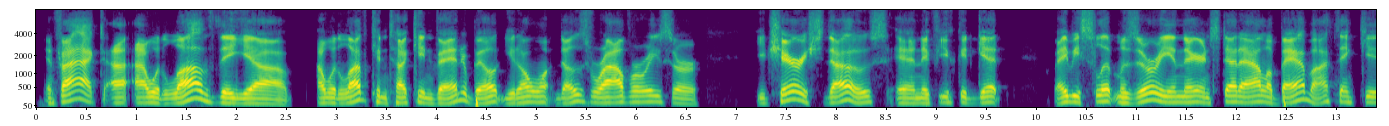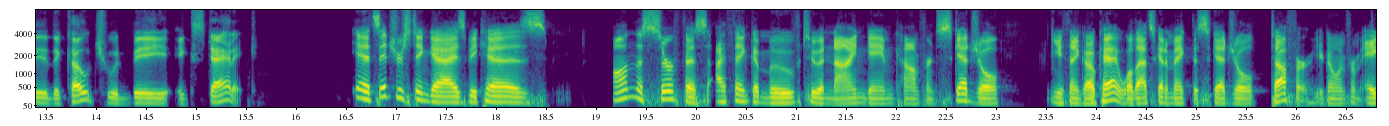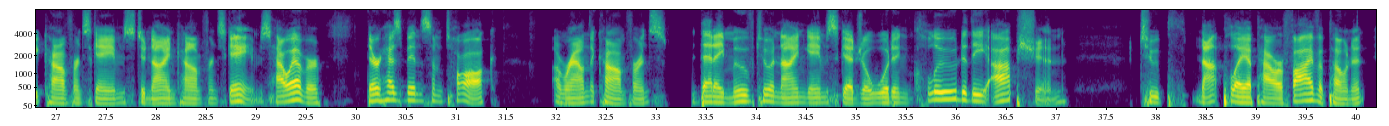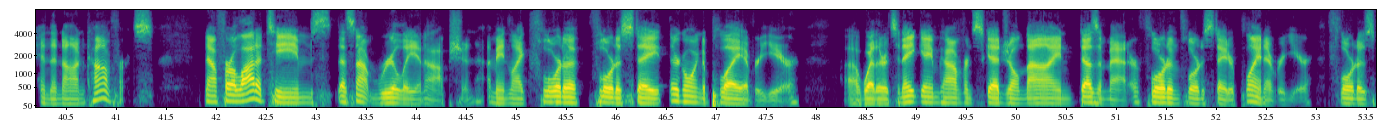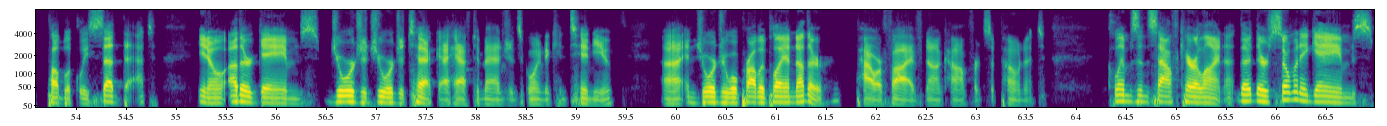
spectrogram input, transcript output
in fact, I, I would love the. Uh, I would love Kentucky and Vanderbilt. You don't want those rivalries, or you cherish those. And if you could get maybe slip Missouri in there instead of Alabama, I think the coach would be ecstatic. Yeah, it's interesting, guys, because on the surface, I think a move to a nine game conference schedule, you think, okay, well, that's going to make the schedule tougher. You're going from eight conference games to nine conference games. However, there has been some talk around the conference that a move to a nine game schedule would include the option to not play a Power Five opponent in the non conference. Now, for a lot of teams, that's not really an option. I mean, like Florida, Florida State, they're going to play every year. Uh, whether it's an eight game conference schedule, nine, doesn't matter. Florida and Florida State are playing every year. Florida's publicly said that. You know, other games, Georgia, Georgia Tech, I have to imagine, is going to continue. Uh, and Georgia will probably play another Power Five non conference opponent. Clemson, South Carolina. There, there's so many games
